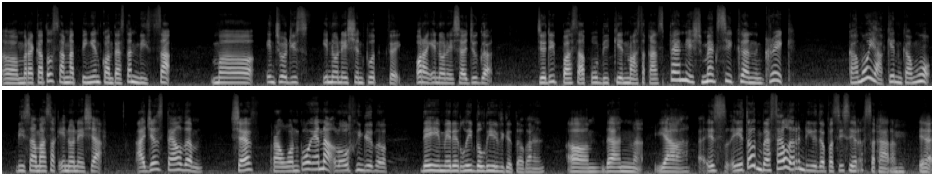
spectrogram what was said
uh, mereka tuh sangat pingin kontestan bisa me-introduce Indonesian food ke orang Indonesia juga. Jadi pas aku bikin masakan Spanish, Mexican, Greek, kamu yakin kamu bisa masak Indonesia? I just tell them, chef, rawon kok enak loh gitu. They immediately believe gitu kan. Um, dan ya is, itu best seller di udah pesisir sekarang. Ya. Yeah.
